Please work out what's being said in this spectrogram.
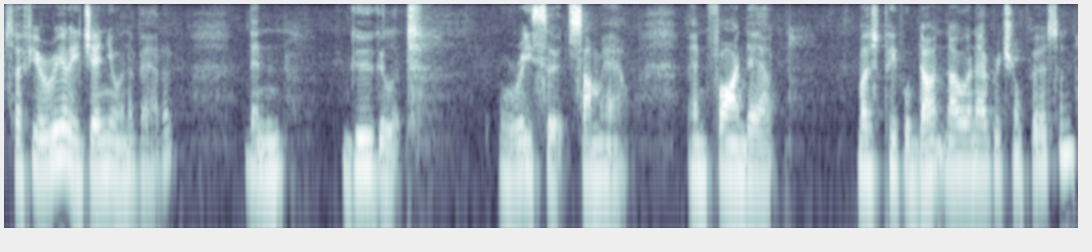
So if you're really genuine about it, then Google it or research somehow and find out. Most people don't know an Aboriginal person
